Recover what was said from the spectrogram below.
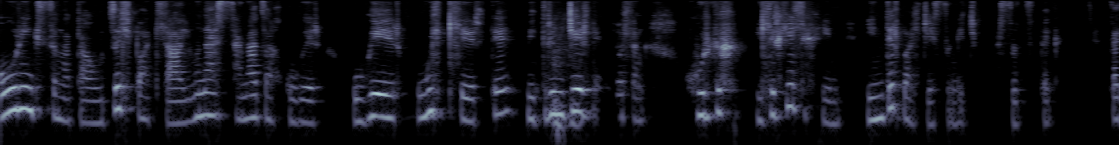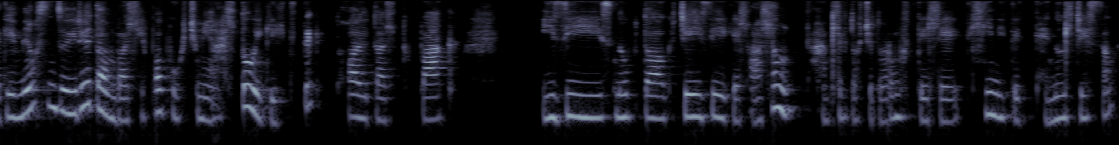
өөрийн гэсэн одоо үзэл бодлоо юунаас санаа зовхгүйгээр үгээр үйлдэлээр те мэдрэмжээр дамжуулан хүргэх илэрхийлэх юм эндэр болж исэн гэж үздэг. За тийм 1990-ад он бол хипхоп хөгжмийн алтан үе гэгддэг. Тухайн үед бол Tupac, Easy, Snoop Dogg, Jay-Z гэл олон хамтлаг дуучид уран бүтээлээ дэлхийн нийтэд таниулж исэн.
